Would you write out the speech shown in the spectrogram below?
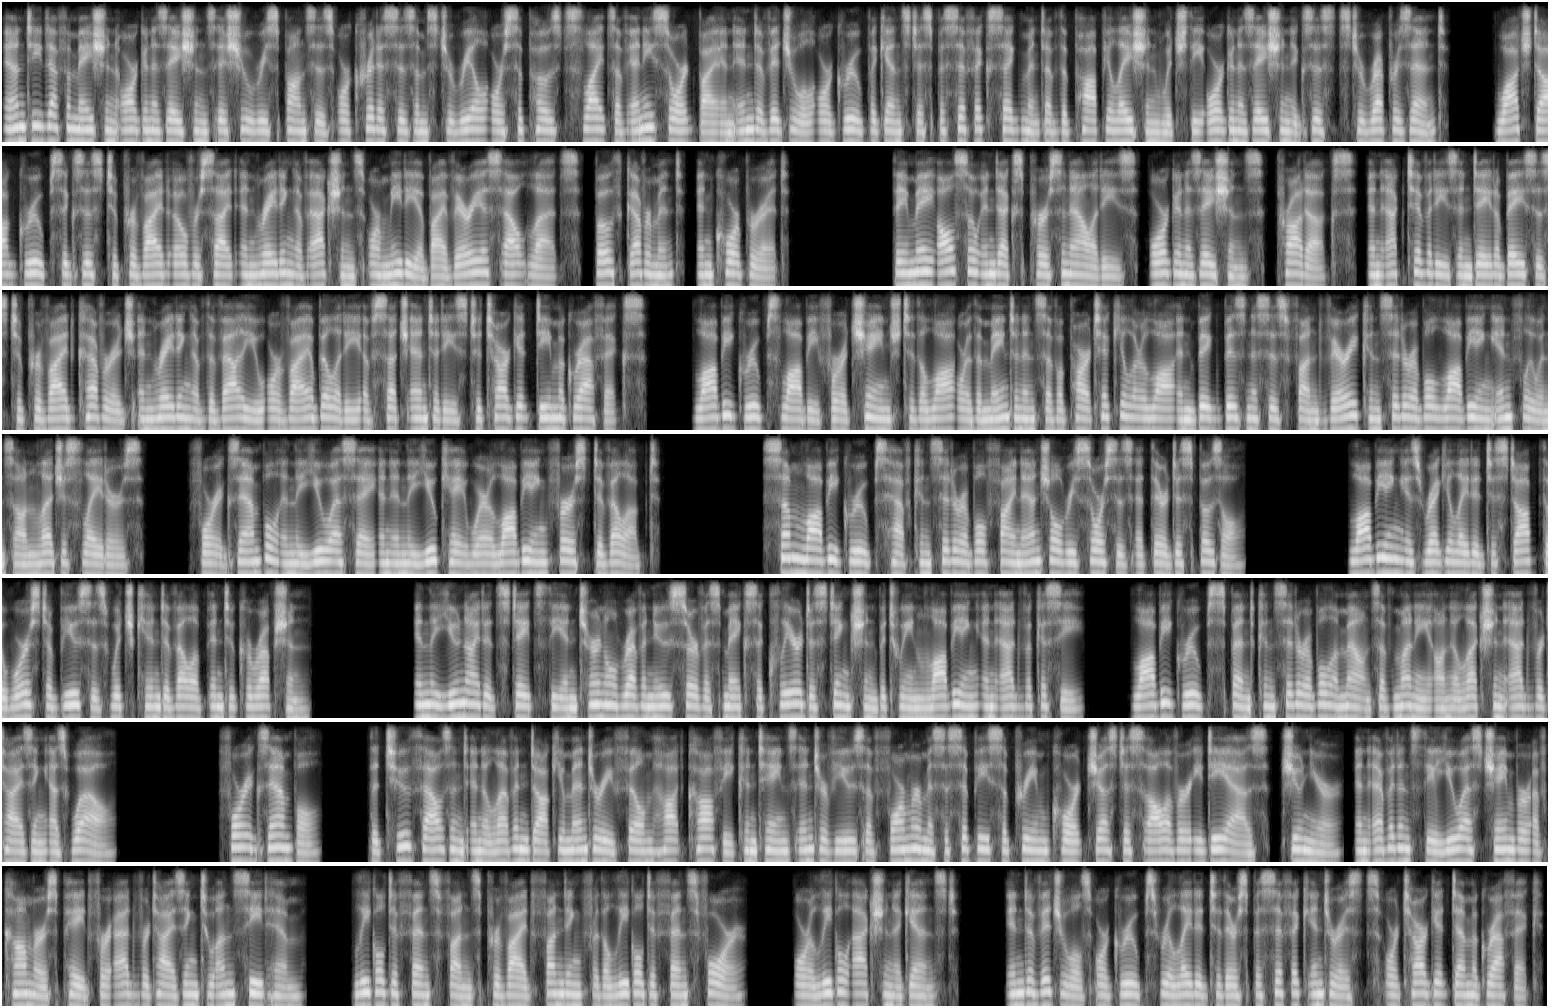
Anti-defamation organizations issue responses or criticisms to real or supposed slights of any sort by an individual or group against a specific segment of the population which the organization exists to represent. Watchdog groups exist to provide oversight and rating of actions or media by various outlets, both government and corporate. They may also index personalities, organizations, products, and activities in databases to provide coverage and rating of the value or viability of such entities to target demographics. Lobby groups lobby for a change to the law or the maintenance of a particular law, and big businesses fund very considerable lobbying influence on legislators, for example in the USA and in the UK, where lobbying first developed. Some lobby groups have considerable financial resources at their disposal. Lobbying is regulated to stop the worst abuses which can develop into corruption. In the United States the Internal Revenue Service makes a clear distinction between lobbying and advocacy. Lobby groups spend considerable amounts of money on election advertising as well. For example, the 2011 documentary film Hot Coffee contains interviews of former Mississippi Supreme Court Justice Oliver E. Diaz, Jr., and evidence the U.S. Chamber of Commerce paid for advertising to unseat him. Legal defense funds provide funding for the legal defense for, or legal action against, individuals or groups related to their specific interests or target demographic.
